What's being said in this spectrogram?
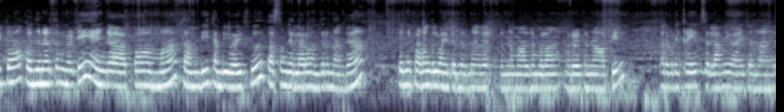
இப்போ கொஞ்ச நேரத்துக்கு முன்னாடி எங்கள் அப்பா அம்மா தம்பி தம்பி ஒய்ஃபு பசங்க எல்லோரும் வந்திருந்தாங்க. கொஞ்சம் பழங்கள் வாங்கிட்டு வந்திருந்தாங்க. கொஞ்சம் மாதுளம்பழம் ஒரு கொஞ்சம் ஆப்பிள் மறுபடியும் கிரேப்ஸ் எல்லாமே வாங்கிட்டு வந்தாங்க.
